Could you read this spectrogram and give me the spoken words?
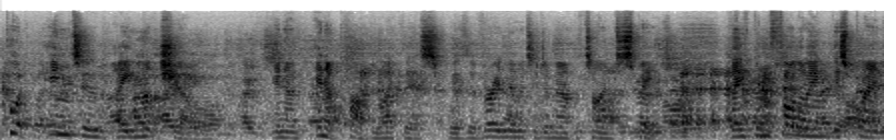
put into a nutshell in a in a pub like this with a very limited amount of time to speak. They've been following this plan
